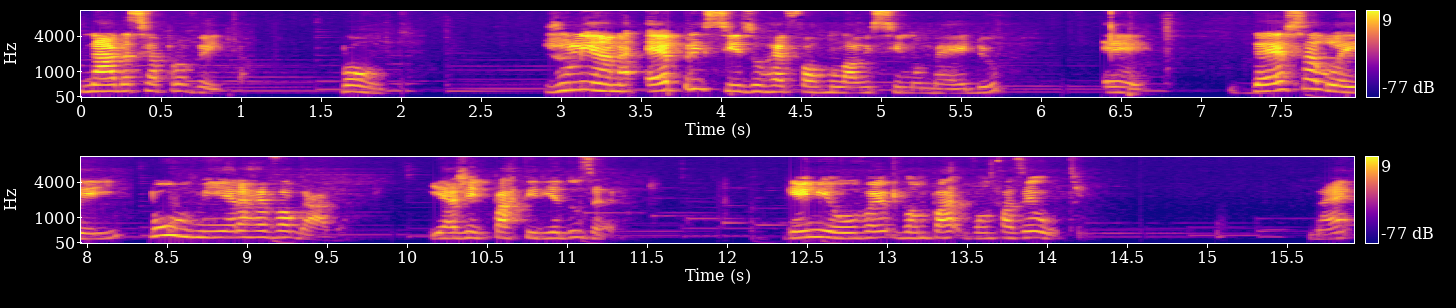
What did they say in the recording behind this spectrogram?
nada se aproveita. Bom, Juliana, é preciso reformular o ensino médio? É. Dessa lei, por mim, era revogada. E a gente partiria do zero. Game over, vamos, vamos fazer outro. Né?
